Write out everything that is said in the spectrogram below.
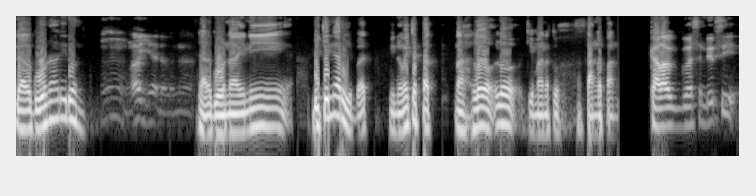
Dalgona nih Don. Hmm, oh iya ada bener. Dalgona ini bikinnya ribet, minumnya cepat. Nah, lo lo gimana tuh tanggapan? Kalau gue sendiri sih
